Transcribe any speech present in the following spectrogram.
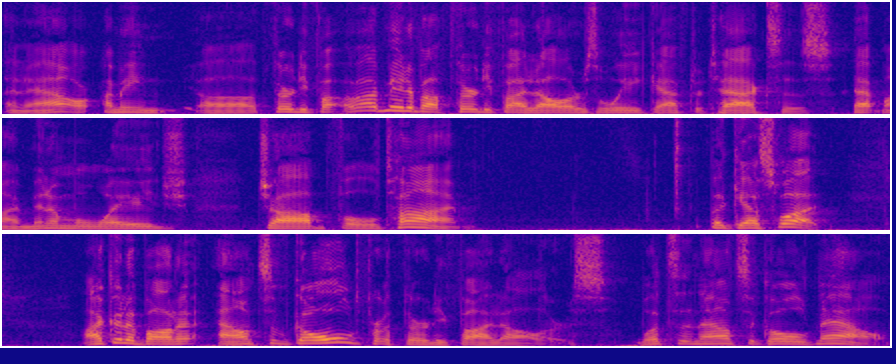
an hour. I mean, uh, thirty-five. I made about thirty-five dollars a week after taxes at my minimum wage job full time. But guess what? I could have bought an ounce of gold for thirty-five dollars. What's an ounce of gold now?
